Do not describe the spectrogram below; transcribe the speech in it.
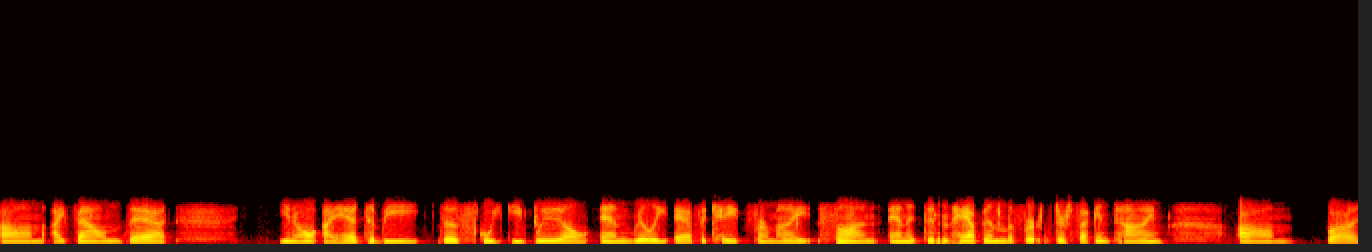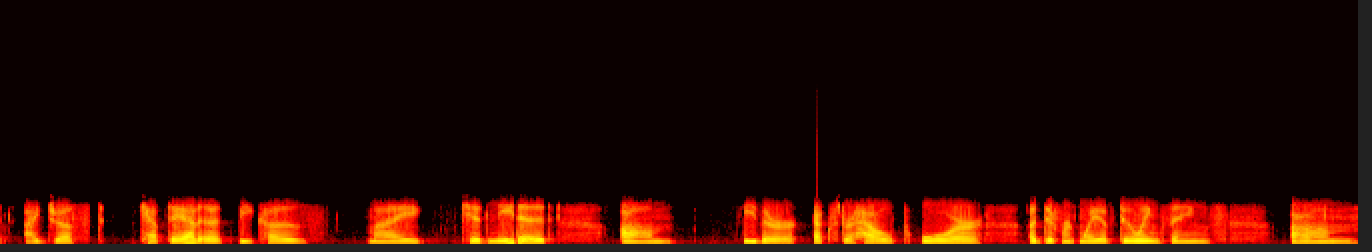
Um, I found that you know I had to be the squeaky wheel and really advocate for my son, and it didn't happen the first or second time. Um, but I just kept at it because my kid needed um, either extra help or a different way of doing things. Um,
